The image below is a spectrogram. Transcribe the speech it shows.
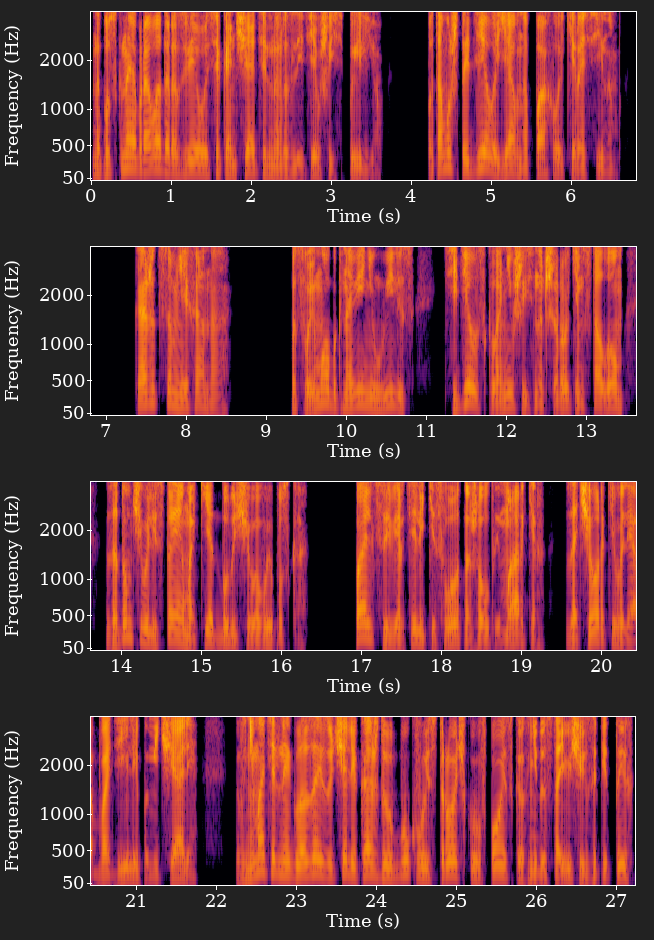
Напускная бравада развеялась окончательно, разлетевшись пылью. Потому что дело явно пахло керосином. Кажется, мне хана. По своему обыкновению Уиллис сидел, склонившись над широким столом, задумчиво листая макет будущего выпуска. Пальцы вертели кислотно-желтый маркер, зачеркивали, обводили, помечали — Внимательные глаза изучали каждую букву и строчку в поисках недостающих запятых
